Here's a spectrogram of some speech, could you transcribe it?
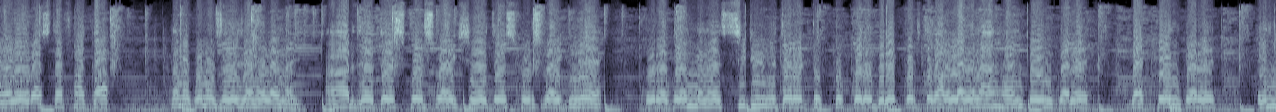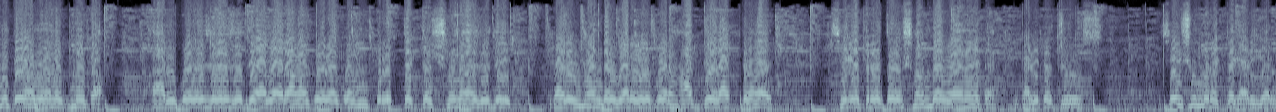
বড়, রাস্তা ফাঁকা, কোনো কোনো জয় ঝামেলা নাই। আর যেহেতু স্পোর্টস বাইক সেহেতু স্পোর্টস বাইক নিয়ে ওরকম মানে সিটির ভিতরে টুকটুক করে ব্রেক করতে ভালো লাগে না হ্যান্ড পেইন করে ব্যাক পেইন করে, এমনিতেই আমি অনেক মোটা। তার উপরে যে যদি আবার আমাকে এরকম প্রত্যেকটা সময় যদি গাড়ির হ্যান্ডেল বারের উপর হাত দিয়ে রাখতে হয় সেক্ষেত্রে তো সম্ভব হয় না এটা। গাড়িটা জোস সেই সুন্দর একটা গাড়ি গেল।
